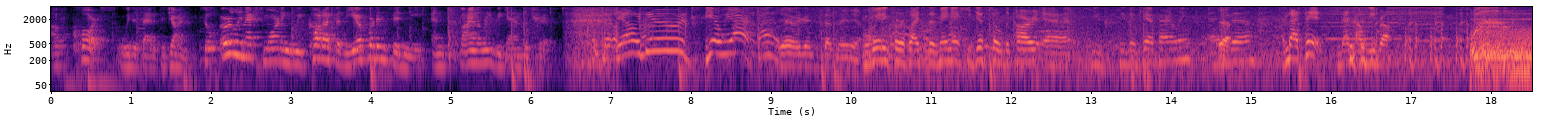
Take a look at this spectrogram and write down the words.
of course, we decided to join them. So early next morning, we caught up at the airport in Sydney and finally began the trip. Yo, dude! Here we are, finally. Yeah, we're going to Tasmania. We're waiting for a flight to Tasmania. He just sold the car. Uh, he's he's okay apparently, and Yeah. uh, and that's it. That's how we brought.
